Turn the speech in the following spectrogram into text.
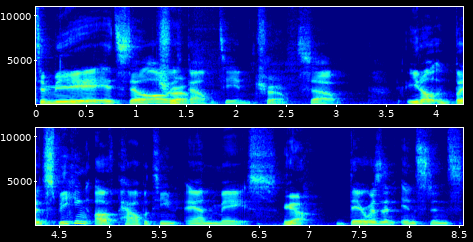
to me, it's still always True. Palpatine. true So, you know. But speaking of Palpatine and Mace, yeah there was an instance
